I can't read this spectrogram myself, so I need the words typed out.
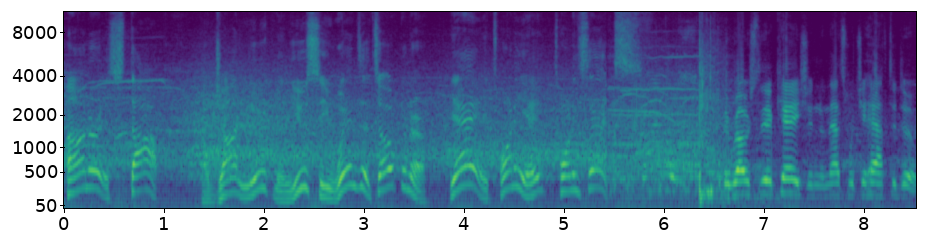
Connor is stopped by John Newton. UC wins its opener. Yay, 28-26. We rose to the occasion, and that's what you have to do.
